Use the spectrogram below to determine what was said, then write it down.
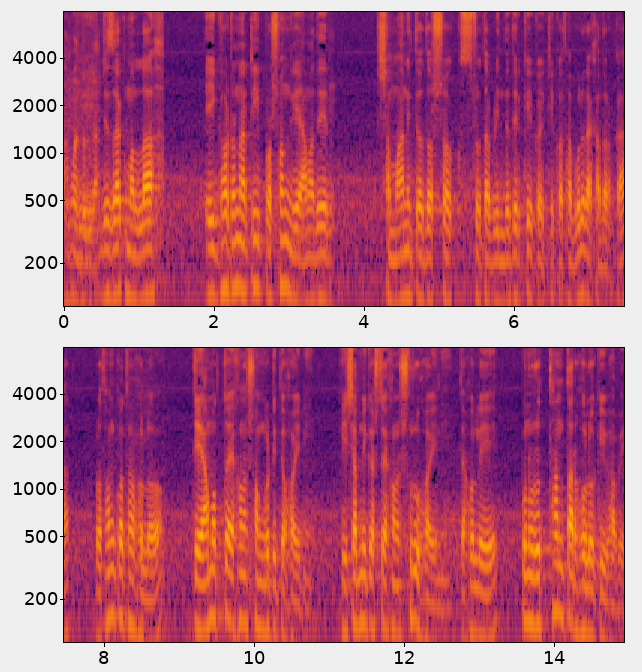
আহমদুল্লাহ। জেজাকুমাল্লাহ। এই ঘটনাটি প্রসঙ্গে আমাদের সম্মানিত দর্শক, শ্রোতাবৃন্দদেরকে কয়েকটি কথা বলে রাখা দরকার। প্রথম কথা হলো কেয়ামত তো এখনও সংগঠিত হয়নি হিসাব নিকাশ তো এখনও শুরু হয়নি। তাহলে পুনরুত্থান তার হলো কীভাবে?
